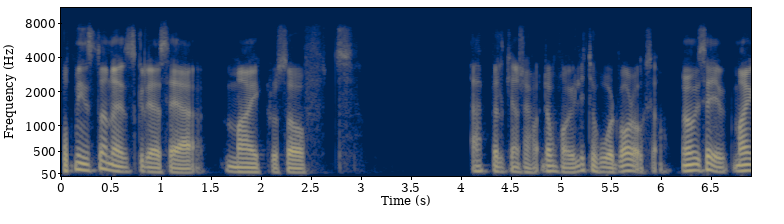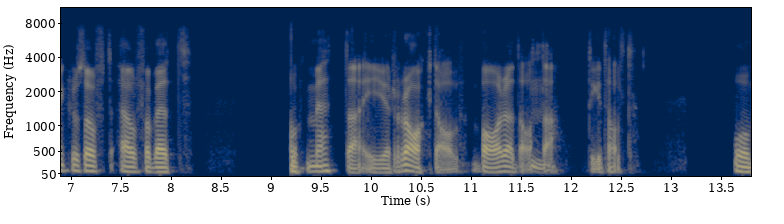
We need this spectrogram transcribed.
åtminstone skulle jag säga Microsoft. Apple kanske har, de har ju lite hårdvara också. Men om vi säger Microsoft, Alphabet och Meta är ju rakt av bara data Mm. digitalt. Och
